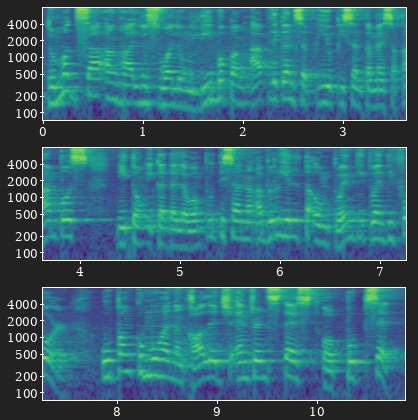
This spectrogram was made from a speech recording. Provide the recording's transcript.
Dumagsa ang halos 8,000 pang applicant sa PUP Santa Mesa Campus nitong ikadalawamputisa ng Abril taong 2024 upang kumuha ng College Entrance Test o PUPSET.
